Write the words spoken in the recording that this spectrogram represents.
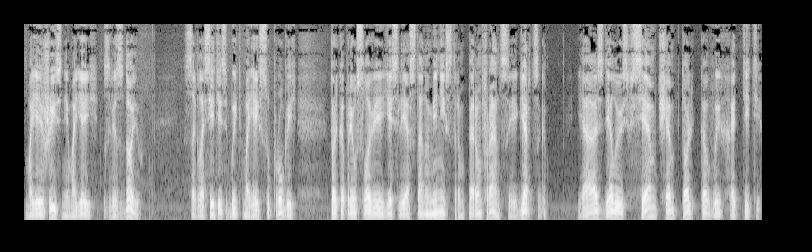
моей жизни, моей звездою. Согласитесь быть моей супругой, только при условии, если я стану министром, пером Франции, герцогом. Я сделаюсь всем, чем только вы хотите.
